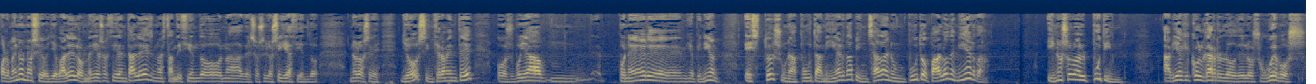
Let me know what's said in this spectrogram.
por lo menos no se oye, ¿vale? Los medios occidentales no están diciendo nada de eso, si lo sigue haciendo. No lo sé. Yo, sinceramente, os voy a mm, poner eh, mi opinión. Esto es una puta mierda pinchada en un puto palo de mierda. Y no solo al Putin había que colgarlo de los huevos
